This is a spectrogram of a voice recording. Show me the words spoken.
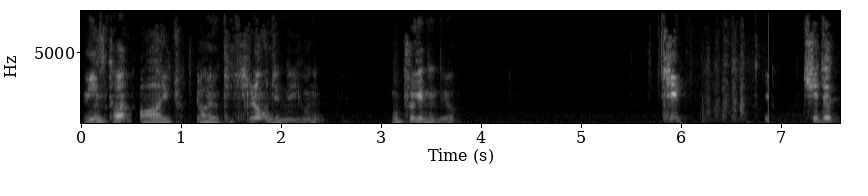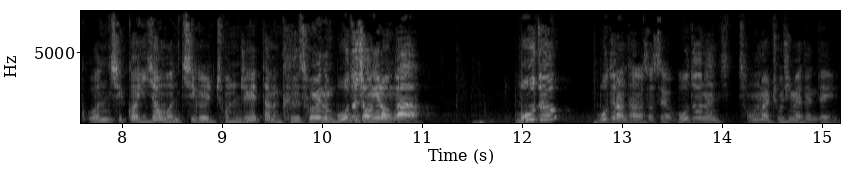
윈스턴? 아 이거 좋- 야 이렇게 킬러 문제인데 이거는? 못 풀겠는데요? 킵 취득 원칙과 이전 원칙을 존중했다면 그 소유는 모두 정의로운가? 모두? 모두란 단어 썼어요. 모두는 정말 조심해야 되는데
